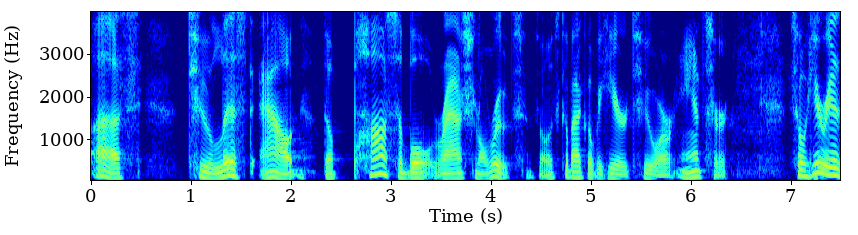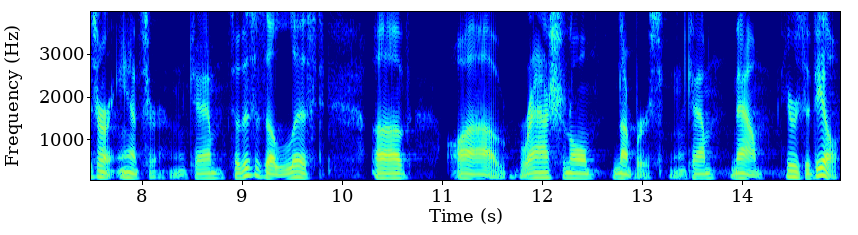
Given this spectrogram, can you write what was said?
us to list out the possible rational roots. So let's go back over here to our answer. So here is our answer, okay? So this is a list of uh, rational numbers. Okay, now here's the deal.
